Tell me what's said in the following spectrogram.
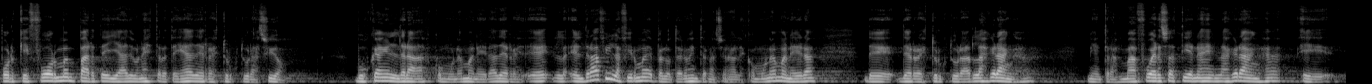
porque forman parte ya de una estrategia de reestructuración. Buscan el draft como una manera de... Eh, el draft y la firma de peloteros internacionales como una manera de, reestructurar las granjas. Mientras más fuerzas tienes en las granjas, eh,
